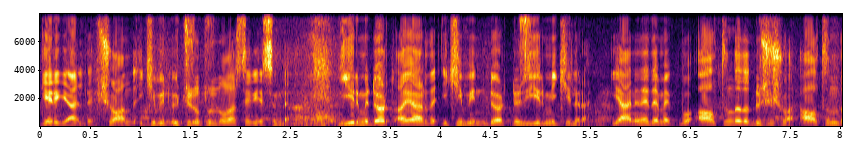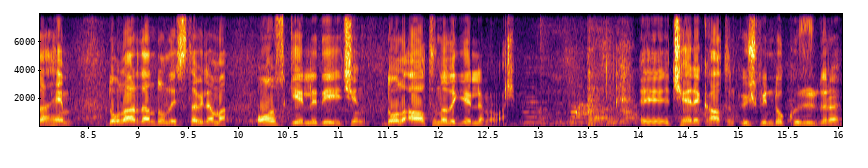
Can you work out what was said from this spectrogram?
geri geldi. Şu anda 2330 dolar seviyesinde. 24 ayarda 2422 lira. Yani ne demek bu? Altında da düşüş var. Altında hem dolardan dolayı stabil ama ons gerilediği için dola, altında da gerileme var. Ee, çeyrek altın 3900 lira,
